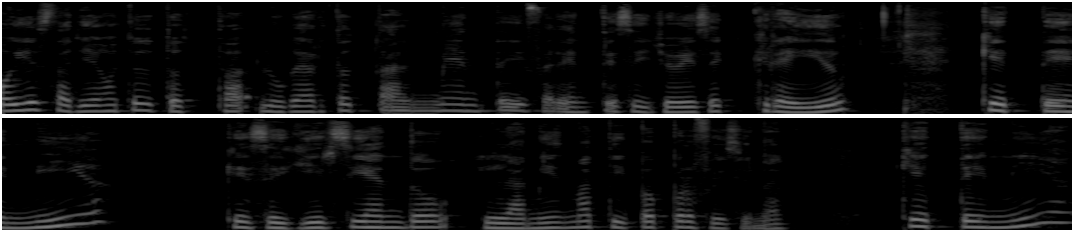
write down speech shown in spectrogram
hoy estaría en otro tota-, lugar totalmente diferente si yo hubiese creído que tenía que seguir siendo la misma tipo profesional, que tenía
